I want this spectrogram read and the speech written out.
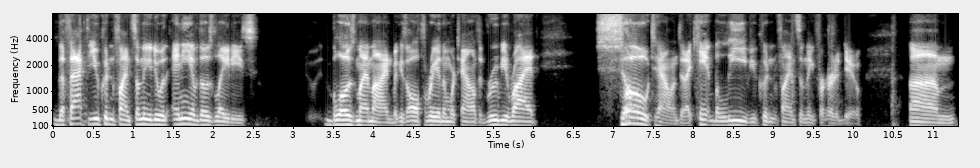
the fact that you couldn't find something to do with any of those ladies blows my mind because all three of them were talented. Ruby Riott, so talented. I can't believe you couldn't find something for her to do. Um,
